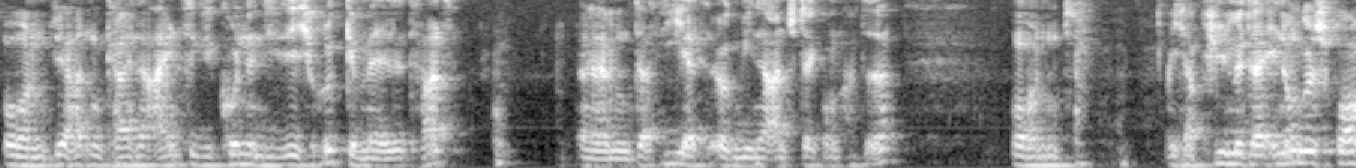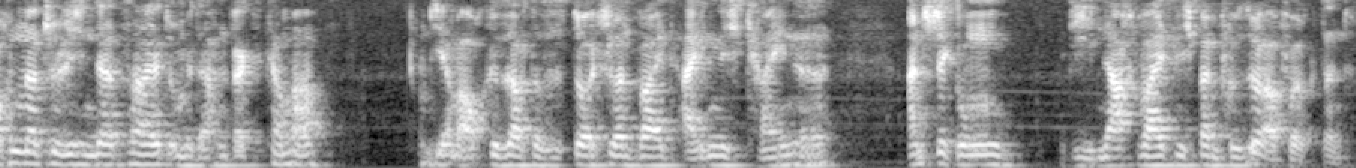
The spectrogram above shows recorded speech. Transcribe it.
und wir hatten keine einzige Kundin, die sich rückgemeldet hat, ähm, dass sie jetzt irgendwie eine Ansteckung hatte. Und ich habe viel mit der Innung gesprochen, natürlich in der Zeit und mit der Handwerkskammer. Und die haben auch gesagt, dass es deutschlandweit eigentlich keine Ansteckungen, die nachweislich beim Friseur erfolgt sind.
